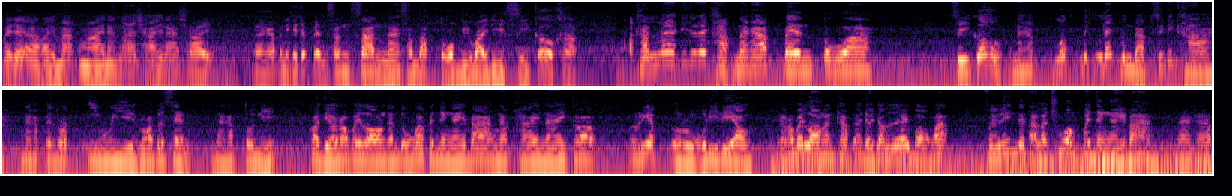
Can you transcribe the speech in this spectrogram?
ไม่ได้อะไรมากมายนะ น่าใช้ น่าใช้นะครับ อันนี้ก็จะเป็นสั้นๆนะสำหรับตัว BYD Seagull ครับ คันแรกที่จะได้ขับนะครับ เป็นตัว Seagull นะครับ รถเล็กๆ เป็นแบบซิตี้คาร์นะครับ เป็นรถ EV 100%นะครับ ตัวนี้ก็เดี๋ยวเราไปลองกันดูว่าเป็นยังไงบ้างนะ ภายในก็เรียบหรูดีเดียว เดี๋ยวเราไปลองกันครับแล้วเดี๋ยวจะได้บอกว่าฟีลลิ่งในแต่ละช่วงเป็นยังไงบ้างนะครับ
